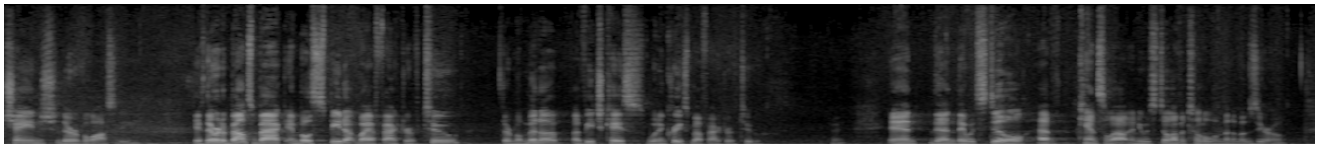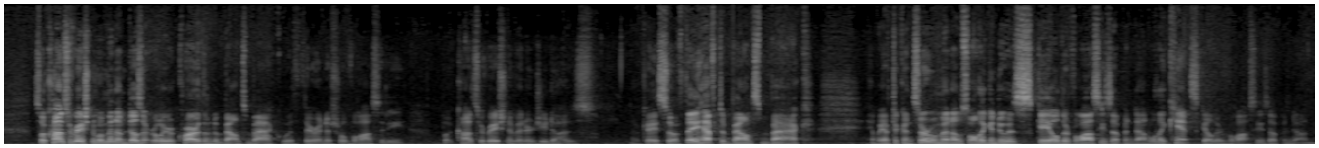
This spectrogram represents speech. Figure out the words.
change their velocity. If they were to bounce back and both speed up by a factor of two, their momenta of each case would increase by a factor of two. Okay? And then they would still have cancel out and you would still have a total momentum of zero. So conservation of momentum doesn't really require them to bounce back with their initial velocity, but conservation of energy does. Okay, so if they have to bounce back and we have to conserve momentum, so all they can do is scale their velocities up and down. Well, they can't scale their velocities up and down.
